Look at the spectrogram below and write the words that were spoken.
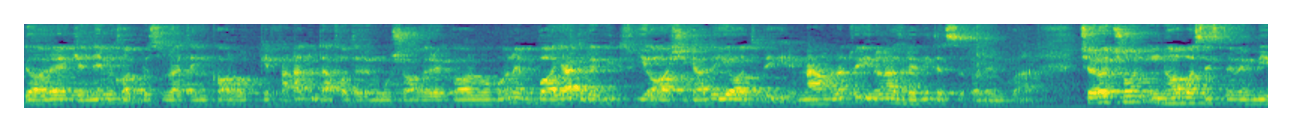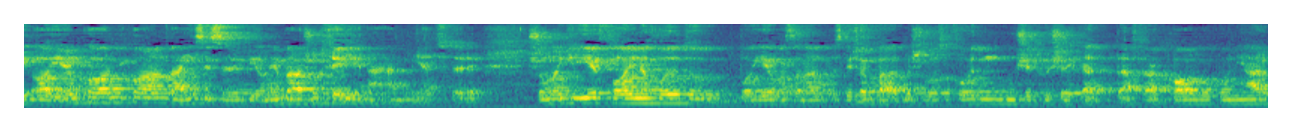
داره که نمی‌خواد به صورت این کار رو که فقط تو دفاتر مشاوره کار بکنه باید Revit یا ArchiCAD رو یاد بگیره. معمولا تو ایران از Revit استفاده می‌کنن. چرا؟ چون اینها با سیستم BIM کار می‌کنن و این سیستم BIM براشون خیلی اهمیت داره. شما که یه فایل خودتو با یه مثلا اسکچاپ بلد باشه واسه خودتون گوشه تو شرکت دفتر کار بکنی هر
